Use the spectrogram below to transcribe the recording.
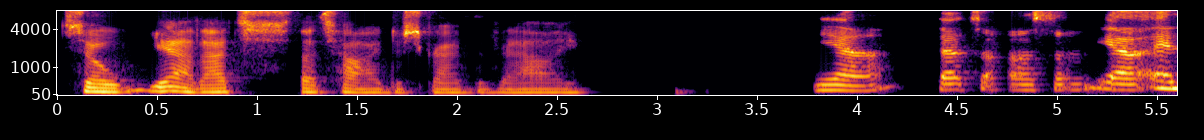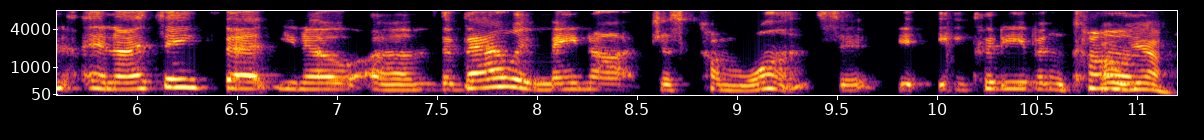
So yeah, that's that's how I describe the valley. Yeah, that's awesome. Yeah, and and I think that you know um, the valley may not just come once. It, it, it could even oh, come. Oh, yeah.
